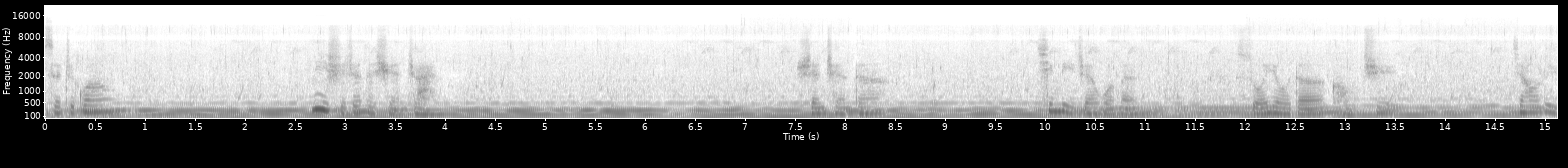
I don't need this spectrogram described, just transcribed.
色之光逆时针的旋转，深沉的清理着我们所有的恐惧、焦虑，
